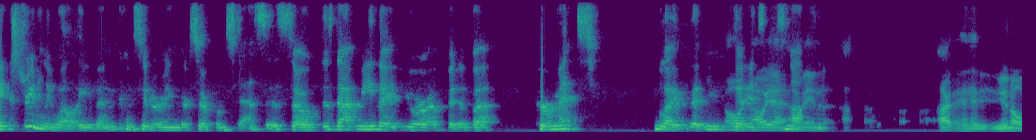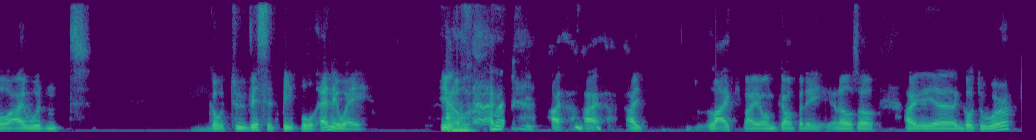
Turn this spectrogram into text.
extremely well even considering the circumstances so does that mean that you're a bit of a hermit like that you oh, that it's oh yeah. not I mean, I, I- you know, I wouldn't go to visit people anyway. You know, I, I, I like my own company. You know, so I uh, go to work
